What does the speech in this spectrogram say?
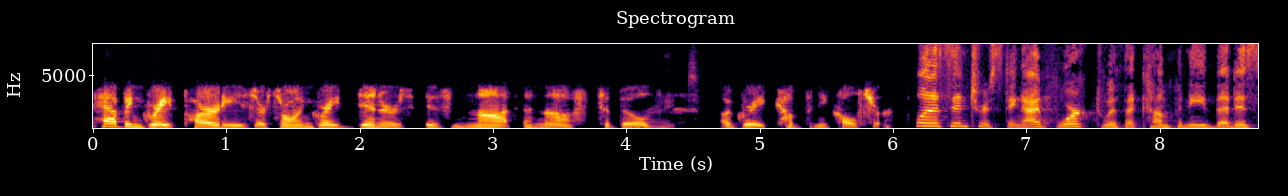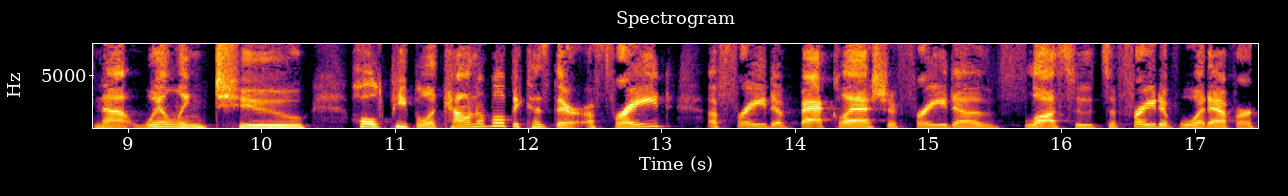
having great parties or throwing great dinners is not enough to build right a great company culture. Well, it's interesting. I've worked with a company that is not willing to hold people accountable because they're afraid, afraid of backlash, afraid of lawsuits, afraid of whatever.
